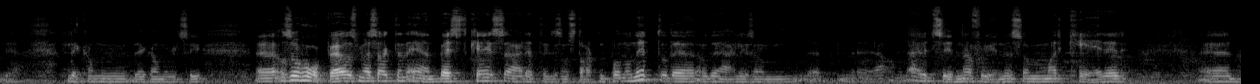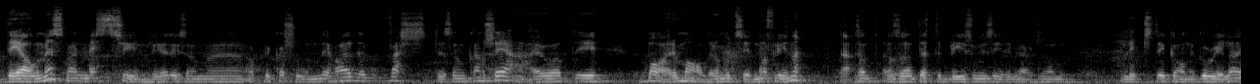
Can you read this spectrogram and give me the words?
det, det, kan, du, det kan, du, vel si. Eh, og så håper jeg, som jeg har sagt, den ene best case er dette liksom starten på noe nytt. Og det, og det er liksom ja, det er utsiden av flyene som markerer eh, det aller mest, som er den mest synlige liksom, eh, applikasjonen de har. Det verste som kan skje, er jo at de bare maler om utsiden av flyene. Ja. Altså dette blir, som vi sier i bransjen, sånn lipstick on a gorilla.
